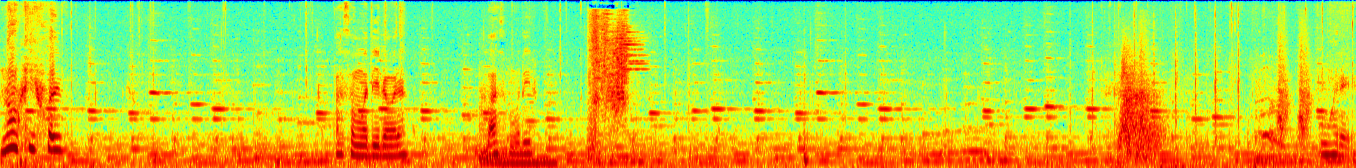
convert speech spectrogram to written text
No, hijo de... Vas a morir ahora. Vas a morir. Muere.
